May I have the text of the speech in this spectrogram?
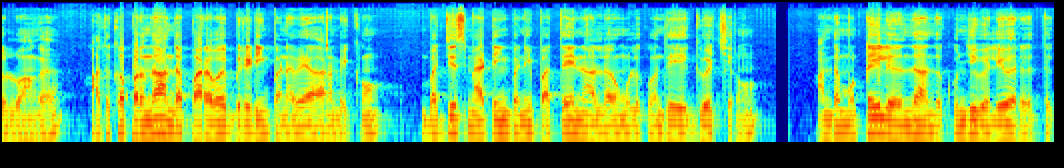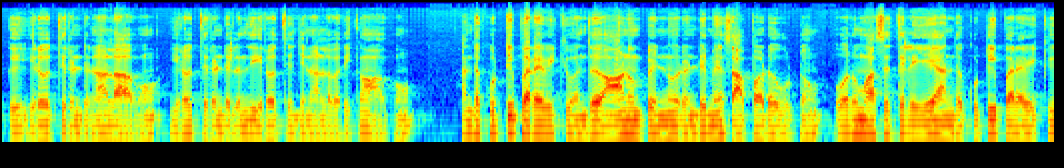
சொல்லுவாங்க. அதுக்கப்புறம் தான் அந்த பறவை ப்ரீடிங் பண்ணவே ஆரம்பிக்கும். பட்ஜெஸ் மேட்டிங் பண்ணி பத்தே நாளில் உங்களுக்கு வந்து எக் வச்சிரும். அந்த முட்டையிலிருந்து அந்த குஞ்சு வெளியே வர்றதுக்கு இருபத்தி ரெண்டு நாள் ஆகும். இருபத்தி ரெண்டுலேருந்து இருபத்தஞ்சி நாள் வரைக்கும் ஆகும். அந்த குட்டி பறவைக்கு வந்து ஆணும் பெண்ணும் ரெண்டுமே சாப்பாடு ஊட்டும். ஒரு மாதத்துலேயே அந்த குட்டி பறவைக்கு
